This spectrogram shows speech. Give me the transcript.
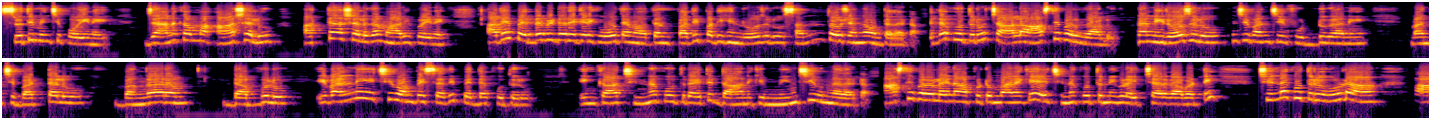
శృతి మించిపోయినాయి. జానకమ్మ ఆశలు అత్యాశలుగా మారిపోయినాయి. అదే పెద్ద బిడ్డ దగ్గరికి పోతే మాత్రం పది పదిహేను రోజులు సంతోషంగా ఉంటదట. పెద్ద కూతురు చాలా ఆస్తిపరురాలు. నన్ను రోజులు మంచి మంచి ఫుడ్ కానీ మంచి బట్టలు బంగారం డబ్బులు ఇవన్నీ ఇచ్చి పంపిస్తుంది పెద్ద కూతురు. ఇంకా చిన్న కూతురు అయితే దానికి మించి ఉన్నదట. ఆస్తిపరులైన ఆ కుటుంబానికే చిన్న కూతుర్ని కూడా ఇచ్చారు కాబట్టి చిన్న కూతురు కూడా ఆ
